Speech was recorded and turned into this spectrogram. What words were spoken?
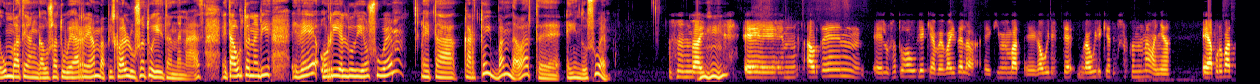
egun batean gauzatu beharrean, ba, pizka bat lusatu egiten dena, ez? Eta urten ere, horri heldu diozuen, eta kartoi banda bat e, egin duzue. bai, e, aurten e, lusatu gau irekia bebai dela ekimen bat e, gau, ireke, gau irekia dena, baina e, apur bat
